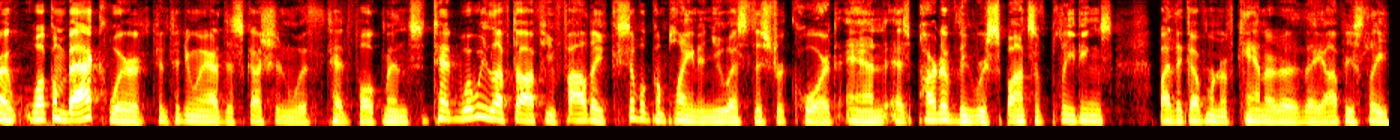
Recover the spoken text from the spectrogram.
right, welcome back. We're continuing our discussion with Ted Folkman. So, Ted, where we left off, you filed a civil complaint in U.S. District Court, and as part of the responsive pleadings by the government of Canada, they obviously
